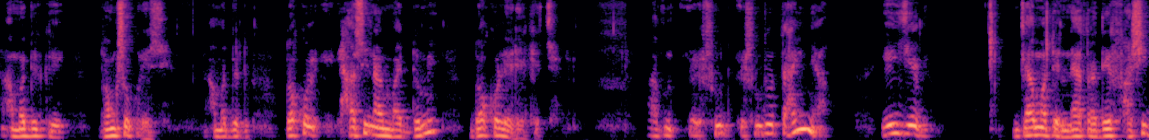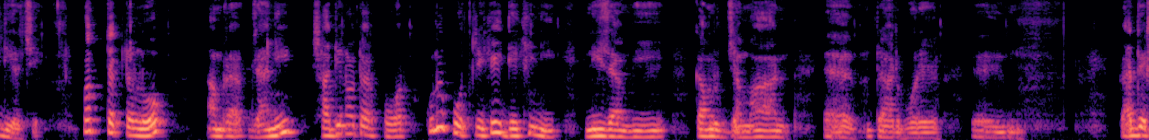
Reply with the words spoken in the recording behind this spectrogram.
আমাদেরকে ধ্বংস করেছে। আমাদের দখল, হাসিনার মাধ্যমে দখলে রেখেছে। শুধু- তাই না, এই যে জামাতের নেতাদের ফাঁসি দিয়েছে, প্রত্যেকটা লোক আমরা জানি, স্বাধীনতার পর কোনো পত্রিকাই দেখিনি, নিজামি, কামরুজ্জামান তারপরে কাদের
